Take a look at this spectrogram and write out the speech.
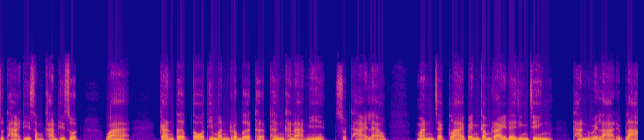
สุดท้ายที่สำคัญที่สุด ว่าการเติบโตที่มันระเบิดเถิดเทิงขนาดนี้สุดท้ายแล้ว มันจะกลายเป็นกำไรได้จริง ๆ ทันเวลาหรือเปล่า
